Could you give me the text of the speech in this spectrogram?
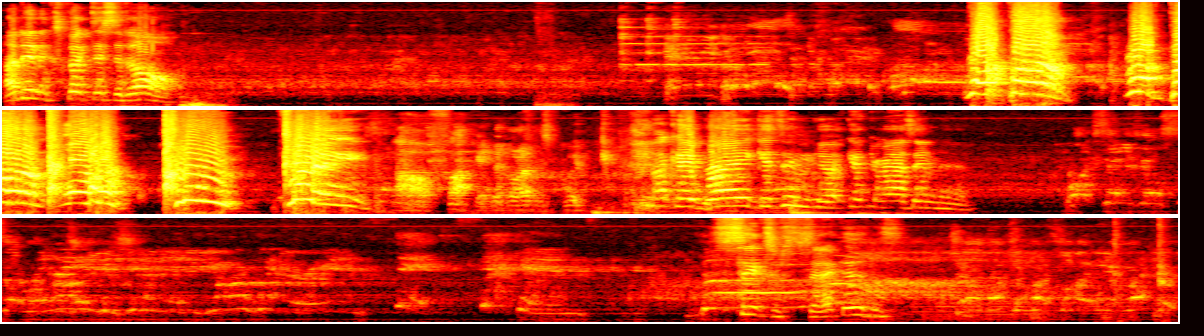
I didn't expect this at all. Rock bottom! Rock bottom! One, two, three! Oh, fuck it. That was quick. Okay, Bray, get in there. Get your ass in there. Roxanne's set records on Ladies you. and gentlemen, your winner in six seconds. The Six seconds? John, that's a WrestleMania record.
